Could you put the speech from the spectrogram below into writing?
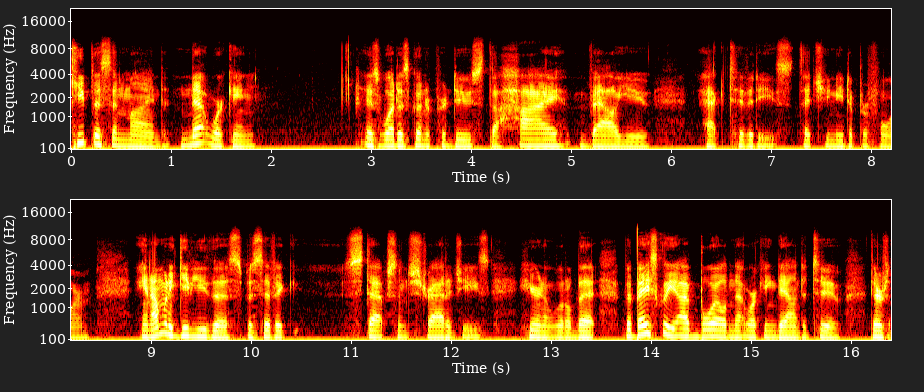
keep this in mind. Networking is what is going to produce the high value activities that you need to perform. And I'm going to give you the specific steps and strategies here in a little bit. But basically, I've boiled networking down to two. There's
